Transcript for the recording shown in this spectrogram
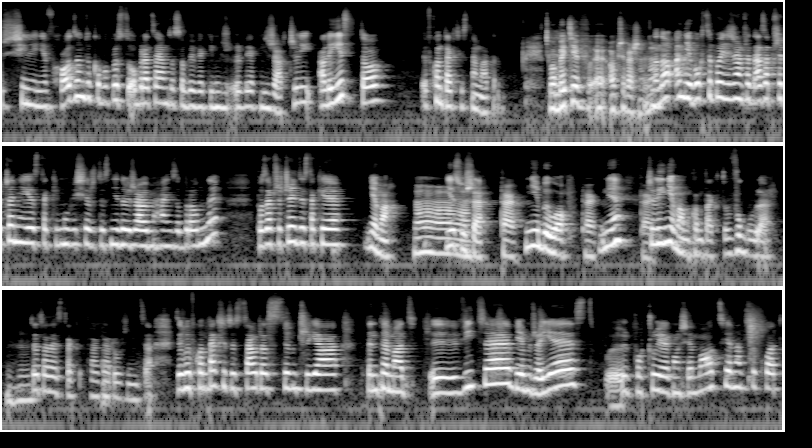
silnie nie wchodzą, tylko po prostu obracają to sobie w jakimś, w jakiś żart. Czyli, ale jest to w kontakcie z tematem. Bo bycie w... e, O, przepraszam. No. No, no, a nie, bo chcę powiedzieć, że na przykład, a zaprzeczenie jest takie, mówi się, że to jest niedojrzały mechanizm obronny, bo zaprzeczenie to jest takie, nie ma, No, no, no, no, nie no. słyszę, Tak, nie było, tak. nie? tak. Czyli nie mam kontaktu w ogóle. Mhm. To, to jest tak, taka różnica. Więc jakby w kontakcie to jest cały czas z tym, czy ja ten temat y, widzę, wiem, że jest, y, poczuję jakąś emocję na przykład.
